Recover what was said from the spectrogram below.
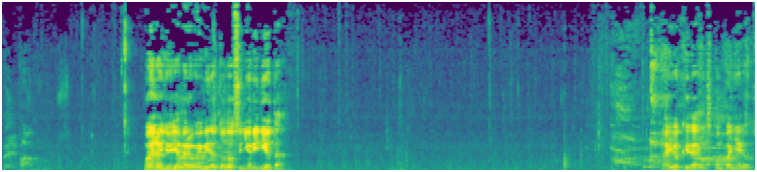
bebamos. Bueno, yo ya me lo he bebido todo, señor idiota. Ahí os quedáis, compañeros.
